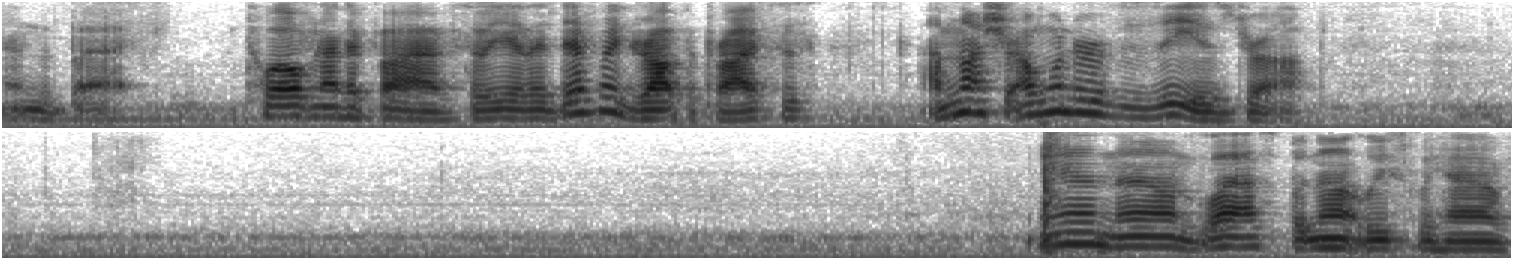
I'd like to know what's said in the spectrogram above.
And the back. Twelve ninety five. So yeah, they definitely dropped the prices. I'm not sure. I wonder if Z has dropped. And now, last but not least, we have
